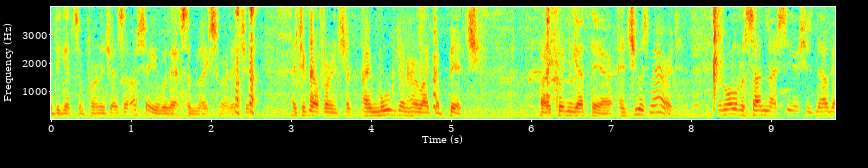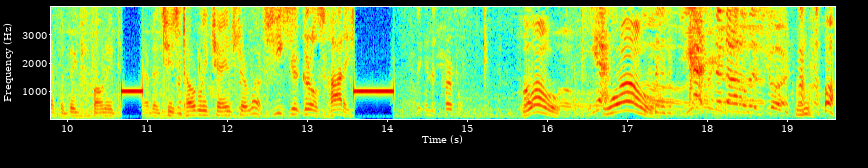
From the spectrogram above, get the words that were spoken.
her to get some furniture. I said, I'll show you where they have some nice furniture. I took out furniture. I moved on her like a bitch, but I couldn't get there. And she was married. And all of a sudden, I see her. She's now got the big phony and everything. She's totally changed her look. She's your girl's hottest in the purple. Whoa! Yes. Whoa! yes, the Donald has scored. Whoa!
